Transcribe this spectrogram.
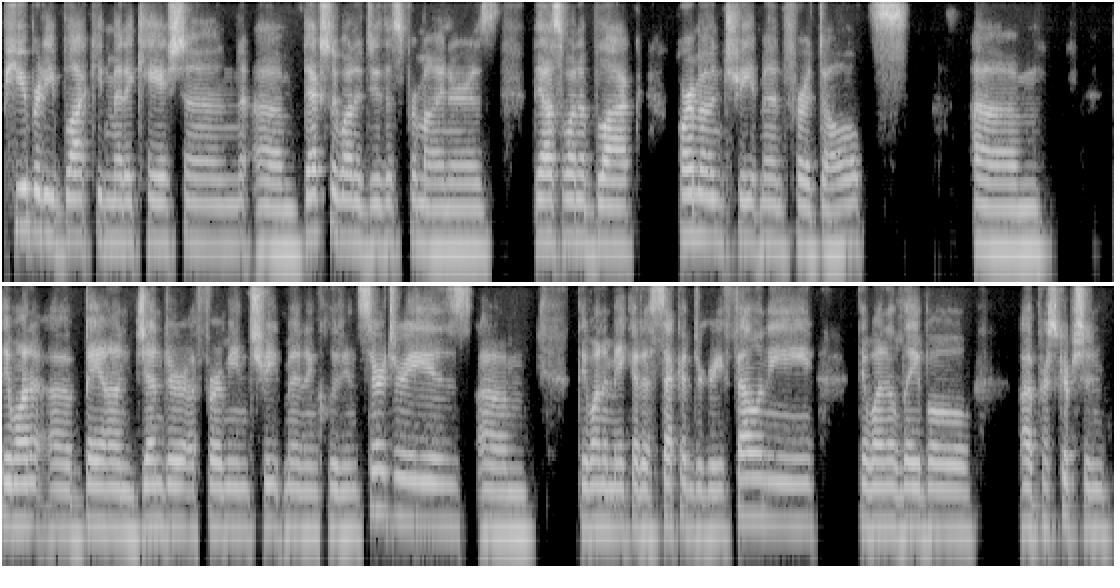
puberty blocking medication. Um, they actually want to do this for minors. They also want to block hormone treatment for adults um, they want to uh, ban gender affirming treatment, including surgeries. Um, they want to make it a second degree felony. They want to label uh, prescription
